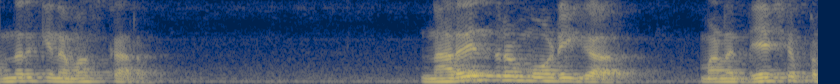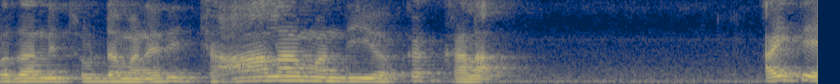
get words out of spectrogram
అందరికీ నమస్కారం. నరేంద్ర మోడీ గారు మన దేశ ప్రధాని చూడడం అనేది చాలామంది యొక్క కళ అయితే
